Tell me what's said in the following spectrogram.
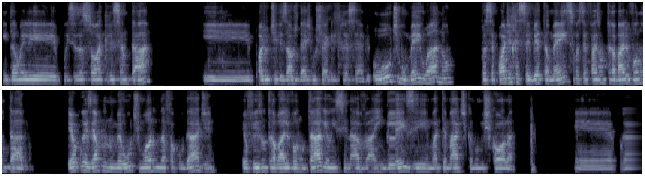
então ele precisa só acrescentar e pode utilizar os 10 mil shekels que recebe. O último meio ano, você pode receber também se você faz um trabalho voluntário. Eu, por exemplo, no meu último ano da faculdade, eu fiz um trabalho voluntário, eu ensinava inglês e matemática numa escola é, para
